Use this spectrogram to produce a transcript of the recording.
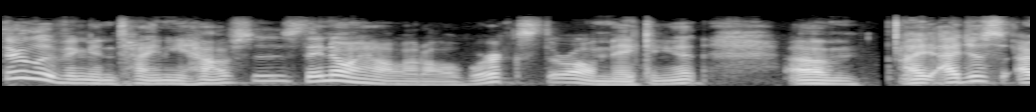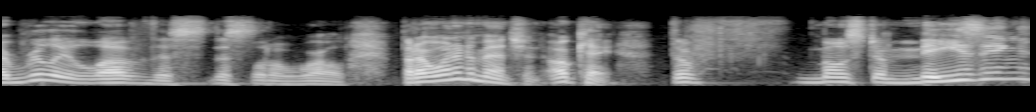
They're living in tiny houses. They know how it all works. They're all making it. Um, I, I just i really love this this little world. But i wanted to mention okay the f- most amazing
